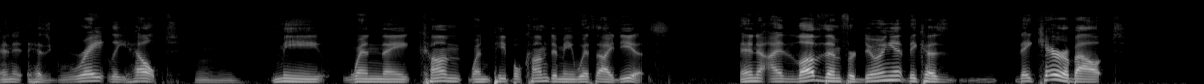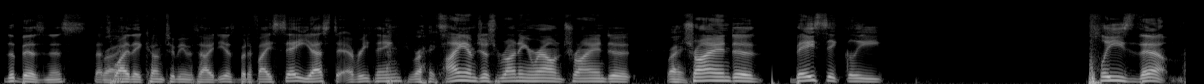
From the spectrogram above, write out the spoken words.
and it has greatly helped Mhm. me when they come when people come to me with ideas and i love them for doing it because they care about the business that's Right. why they come to me with ideas but if i say yes to everything Right. i am just running around trying to right. trying to basically please them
